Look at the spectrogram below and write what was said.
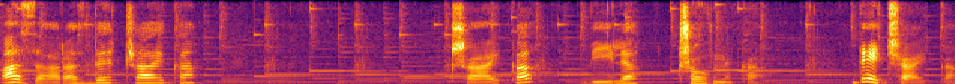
А зараз де чайка? Чайка біля човника. Де чайка?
